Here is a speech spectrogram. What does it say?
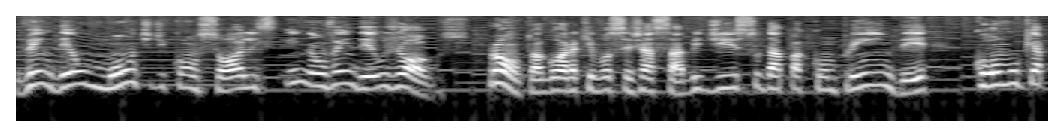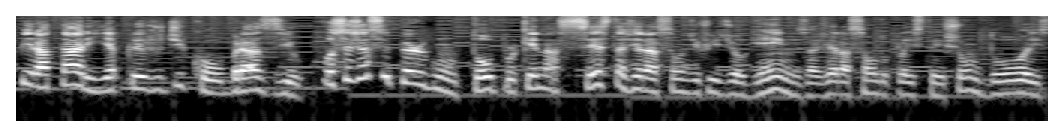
vender um monte de consoles e não vender os jogos. Pronto, agora que você já sabe disso, dá para compreender como que a pirataria prejudicou o Brasil. Você já se perguntou por que na sexta geração de videogames, a geração do Playstation 2,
